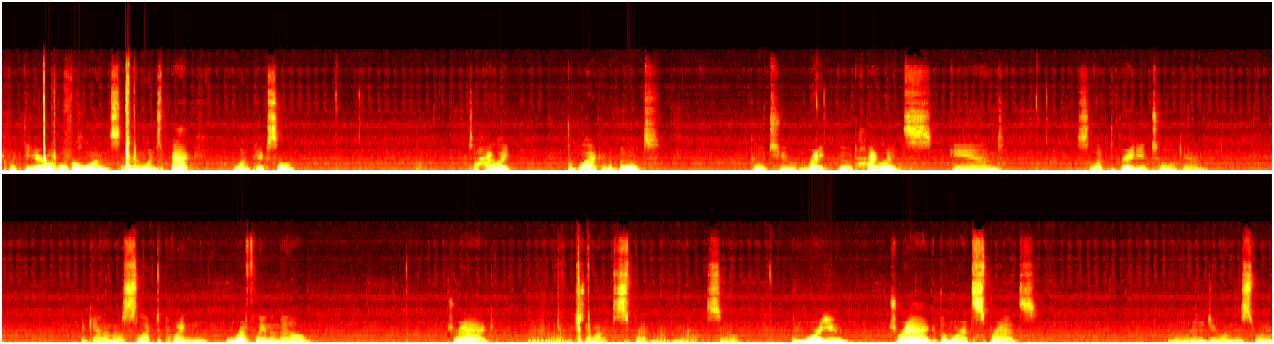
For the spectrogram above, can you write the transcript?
click the arrow over once and then once back one pixel to highlight the black of the boot. Go to right boot highlights and select the gradient tool again. Again, I'm going to select a point in, roughly in the middle, drag, and I actually want it to spread more than that. So the more you drag, the more it spreads. And then we're going to do one this way.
